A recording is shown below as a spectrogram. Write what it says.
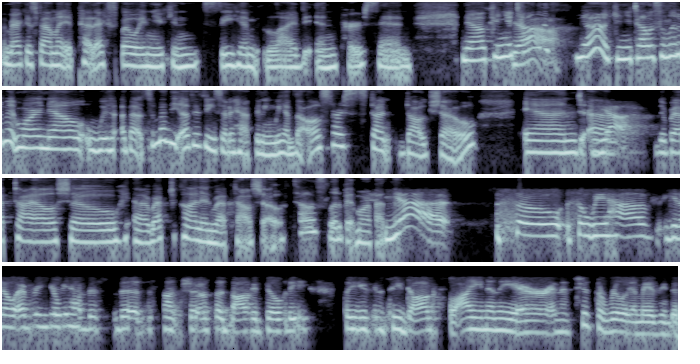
America's Family at Pet Expo, and you can see him live in person. Now, can you tell yeah. us? Yeah, can you tell us a little bit more now with, about some of the other things that are happening? We have the All Star Stunt Dog Show, and um, yeah. the Reptile Show, uh, Repticon and Reptile Show. Tell us a little bit more about that. Yeah. So, so we have, you know, every year we have this the, the stunt show, so dog agility. So you can see dogs flying in the air, and it's just a really amazing to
